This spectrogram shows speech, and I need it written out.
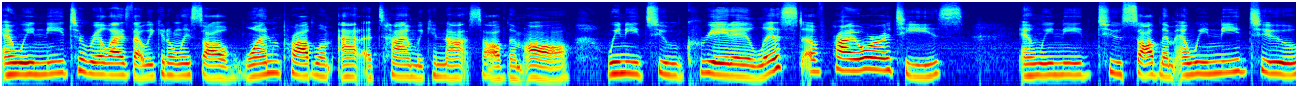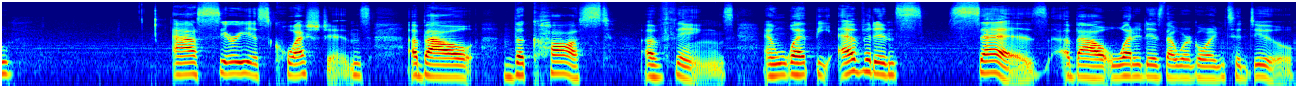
and we need to realize that we can only solve one problem at a time. We cannot solve them all. We need to create a list of priorities and we need to solve them and we need to ask serious questions about the cost of things and what the evidence says about what it is that we're going to do.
